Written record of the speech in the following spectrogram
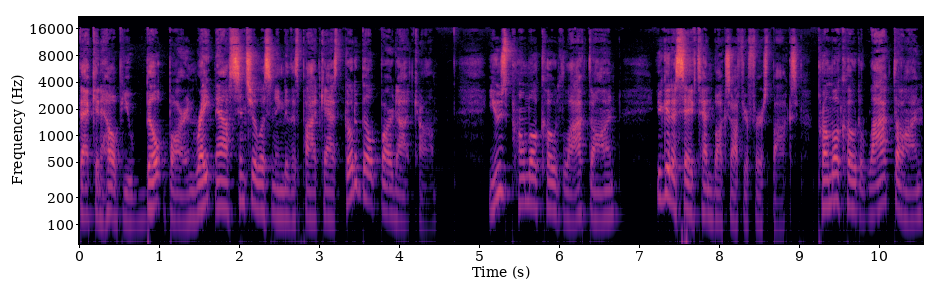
that can help you. Built Bar. And right now, since you're listening to this podcast, go to builtbar.com. Use promo code locked on. You're going to save 10 bucks off your first box. Promo code locked on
